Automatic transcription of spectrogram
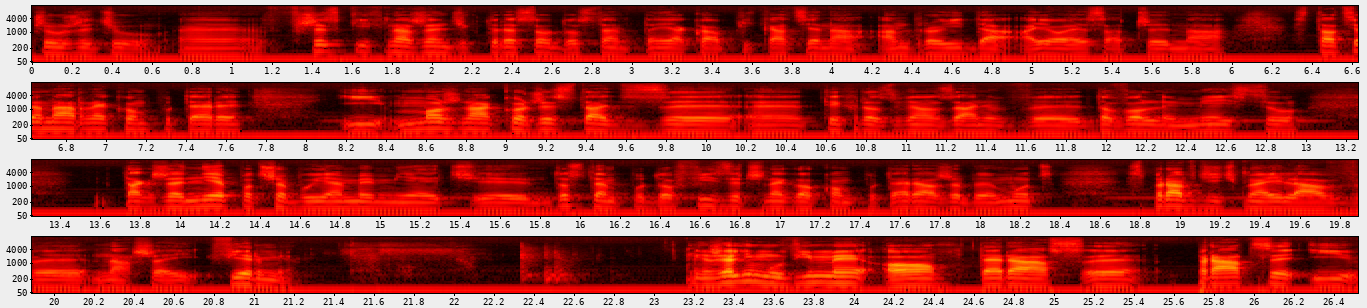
przy użyciu e, wszystkich narzędzi, które są dostępne jako aplikacje na Androida, iOS-a czy na stacjonarne komputery. I można korzystać z e, tych rozwiązań w dowolnym miejscu Także nie potrzebujemy mieć y, dostępu do fizycznego komputera, żeby móc sprawdzić maila w naszej firmie. Jeżeli mówimy o teraz y, pracy i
